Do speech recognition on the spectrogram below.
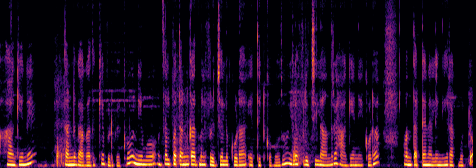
ಹಾಗೆಯೇ ತಣ್ಣಗಾಗೋದಕ್ಕೆ ಬಿಡಬೇಕು. ನೀವು ಒಂದು ಸ್ವಲ್ಪ ತಣ್ಣಗಾದ್ಮೇಲೆ ಫ್ರಿಜ್ಜಲ್ಲೂ ಕೂಡ ಎತ್ತಿಟ್ಕೋಬೋದು. ಇಲ್ಲ ಫ್ರಿಜ್ ಇಲ್ಲ ಅಂದರೆ ಹಾಗೇ ಕೂಡ ಒಂದು ತಟ್ಟೆನಲ್ಲಿ ನೀರು ಹಾಕ್ಬಿಟ್ಟು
